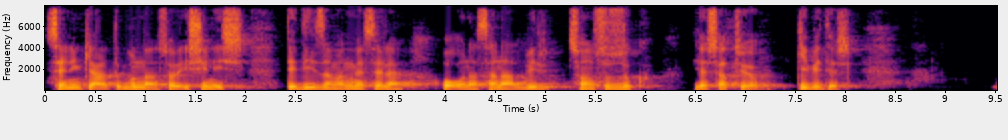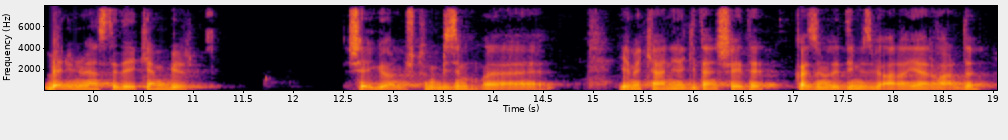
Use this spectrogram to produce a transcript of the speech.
Seninki artık bundan sonra işin iş dediği zaman mesela o ona sanal bir sonsuzluk yaşatıyor gibidir. Ben üniversitedeyken bir şey görmüştüm bizim e, yemekhaneye giden şeyde gazino dediğimiz bir ara yer vardı.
